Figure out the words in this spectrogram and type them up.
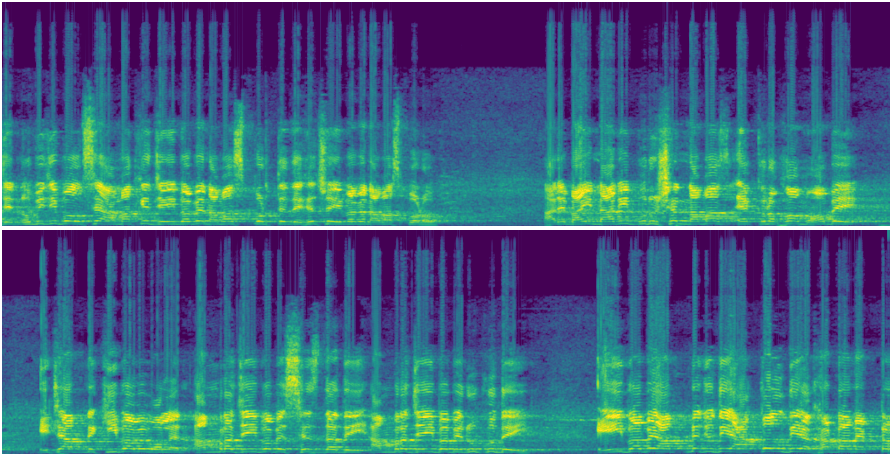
যে নবীজি বলছে আমাকে যেইভাবে নামাজ পড়তে দেখেছ এইভাবে নামাজ পড়ো। আরে ভাই নারী পুরুষের নামাজ একরকম হবে। এটা আপনি কীভাবে বলেন? আমরা যেইভাবে সেজদা দেই, আমরা যেইভাবে রুকু দেই, এইভাবে আপনি যদি আকল দিয়ে খাটান একটা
